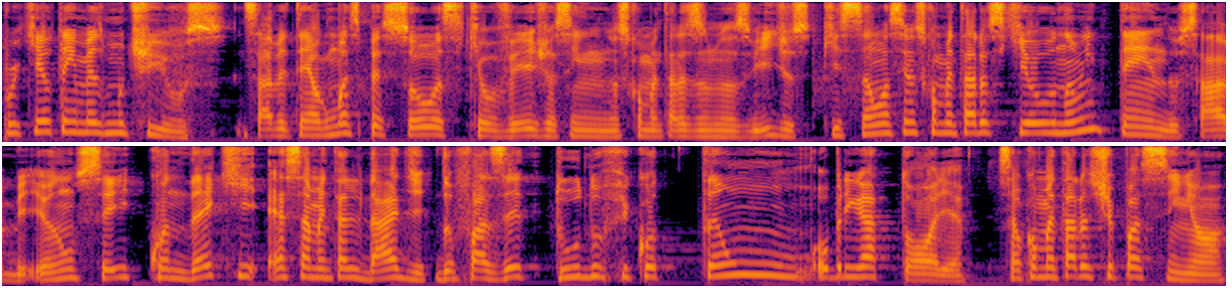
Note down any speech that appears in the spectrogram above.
porque eu tenho meus motivos, sabe? Tem algumas pessoas que eu vejo assim nos comentários dos meus vídeos que são assim os comentários que eu não entendo, sabe? Eu não sei quando é que essa mentalidade do fazer tudo ficou tão obrigatória. São comentários tipo assim, ó.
